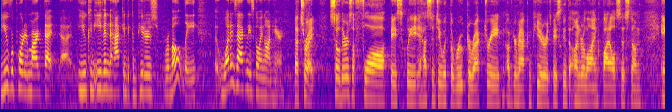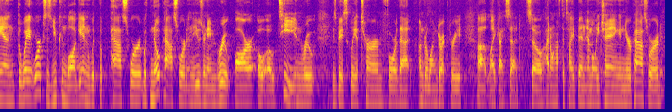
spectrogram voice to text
You've reported, Mark, that uh, you can even hack into computers remotely. What exactly is going on here? That's right. So there's a flaw. Basically, it has to do with the root directory of your Mac computer. It's basically the underlying file system. And the way it works is you can log in with the password, with no password and the username root, R-O-O-T. And root is basically a term for that underlying directory, uh, like I said. So I don't have to type in Emily Chang in your password.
